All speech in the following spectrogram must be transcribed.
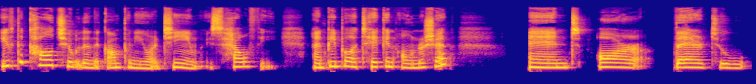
If the culture within the company or team is healthy and people are taking ownership and are there to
